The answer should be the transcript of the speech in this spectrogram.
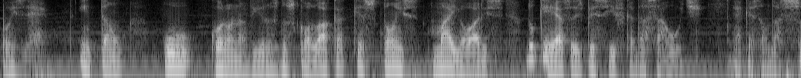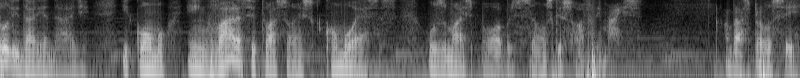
Pois é. Então, o coronavírus nos coloca questões maiores do que essa específica da saúde é a questão da solidariedade e como em várias situações como essas, os mais pobres são os que sofrem mais. Um abraço para você.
